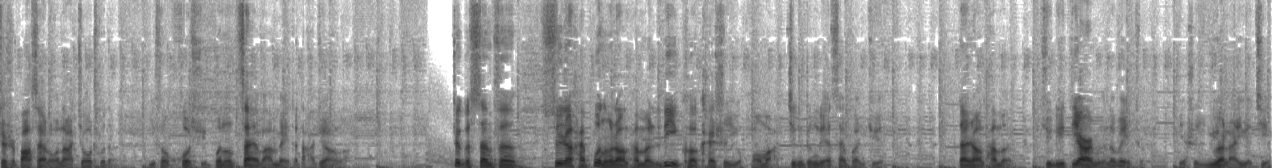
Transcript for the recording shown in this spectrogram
这是巴塞罗那交出的一份或许不能再完美的答卷了。这个三分。虽然还不能让他们立刻开始与皇马竞争联赛冠军，但让他们距离第二名的位置也是越来越近。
